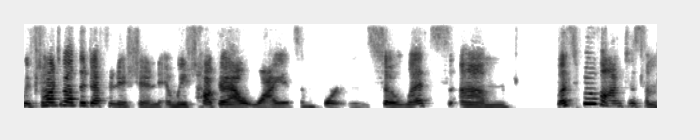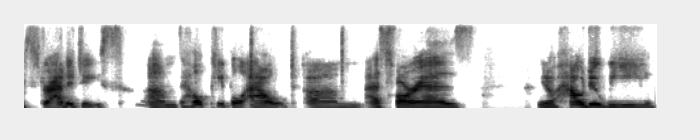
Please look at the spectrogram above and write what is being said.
we've talked about the definition and we've talked about why it's important. So let's um, let's move on to some strategies um, to help people out um, as far as you know how do we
